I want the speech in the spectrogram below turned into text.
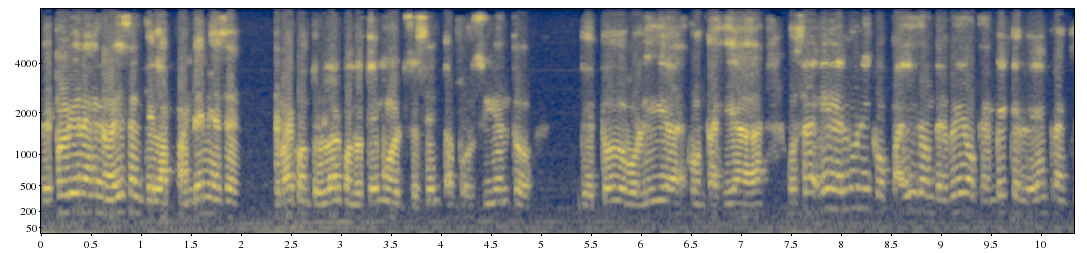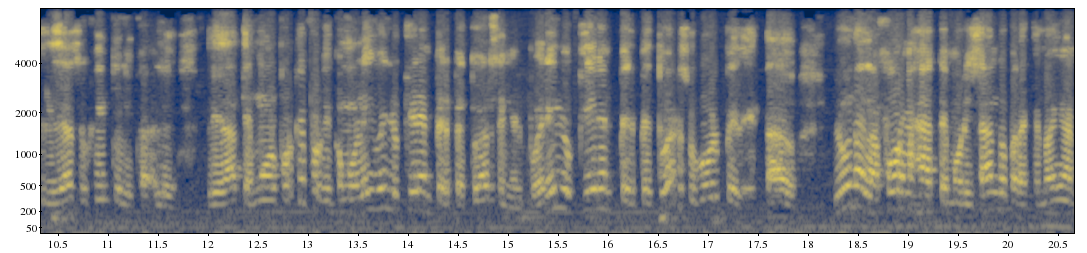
Después vienen y nos dicen que la pandemia se va a controlar cuando estemos el 60% de todo Bolivia. O sea, es el único país donde veo que en vez que le den tranquilidad a su gente, le, da temor. ¿Por qué? Porque como le digo, ellos quieren perpetuarse en el poder, ellos quieren perpetuar su golpe de Estado. Y una de las formas es atemorizando para que no hayan,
